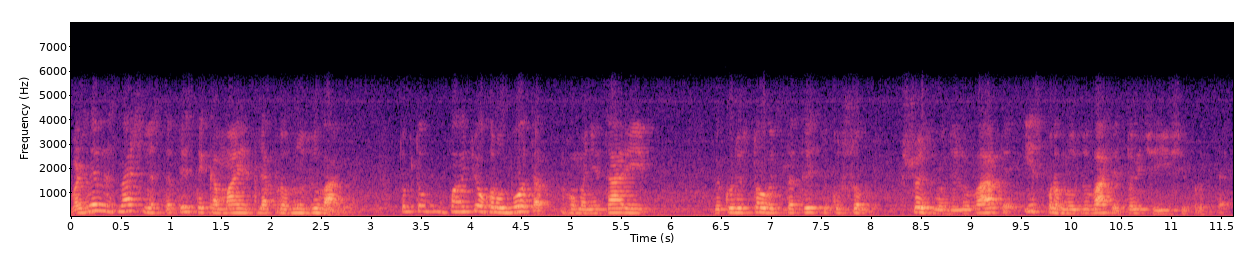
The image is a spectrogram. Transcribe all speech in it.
Важливе значення статистика має для прогнозування. Тобто в багатьох роботах гуманітарії використовують статистику, щоб щось змоделювати і спрогнозувати той чи інший процес.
